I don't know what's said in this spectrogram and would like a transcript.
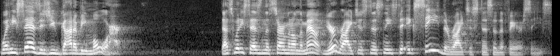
What he says is, You've got to be more. That's what he says in the Sermon on the Mount. Your righteousness needs to exceed the righteousness of the Pharisees.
